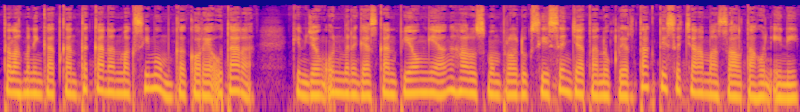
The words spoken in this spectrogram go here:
telah meningkatkan tekanan maksimum ke Korea Utara. Kim Jong-un menegaskan Pyongyang harus memproduksi senjata nuklir taktis secara massal tahun ini.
